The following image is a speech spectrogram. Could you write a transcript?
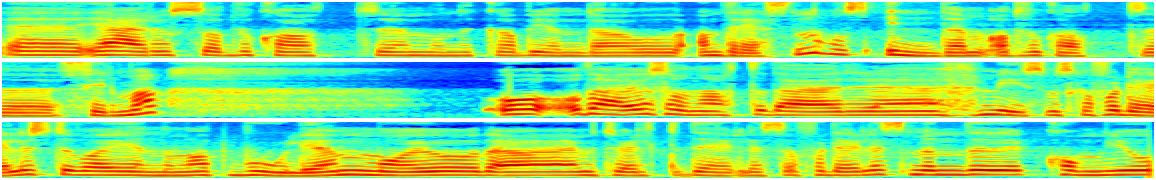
Jeg er hos advokat Monica Bjøndal Andresen hos Indem advokatfirma. Og, og, det er jo sånn at det er uh, mye som skal fordeles. Du var gjennom at boligen må jo eventuelt deles og fordeles. Men det, jo,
